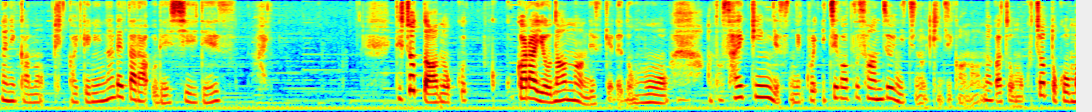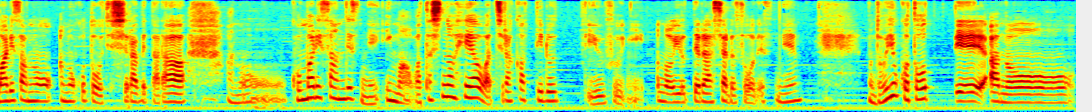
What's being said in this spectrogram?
何かのきっかけになれたら嬉しいです。はい、でちょっとあのから余談なんですけれどもあの最近ですねこれ1月30日の記事かななんかちょっとちょっとこまりさんのあのことを調べたらあのこまりさんですね今私の部屋は散らかってるっていう風にあの言ってらっしゃるそうですね。どういうことってあの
